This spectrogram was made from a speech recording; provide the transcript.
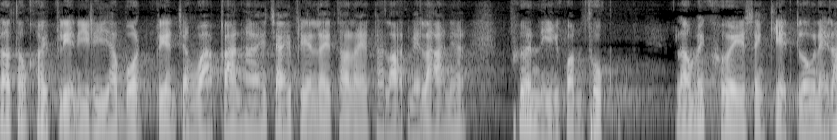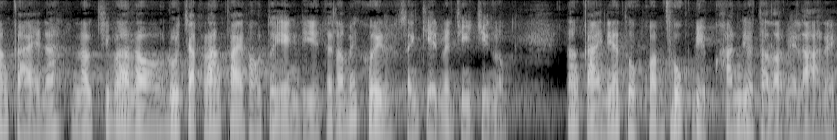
เราต้องคอยเปลี่ยนอิริยาบถเปลี่ยนจังหวะการหายใจเปลี่ยนอะไรต่ออะไรตลอดเวลาเนี่ยเพื่อหนีความทุกข์ เราไม่เคยสังเกตลงในร่างกายนะ เราคิดว่าเรารู้จักร่างกายของตัวเองดี แต่เราไม่เคยสังเกตมันจริงๆหรอก ร่างกายเนี่ยถูกความทุกข์บีบคั้นอยู่ตลอดเวลาเลย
